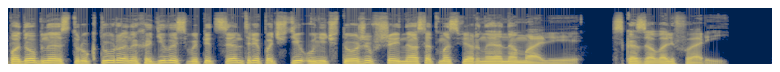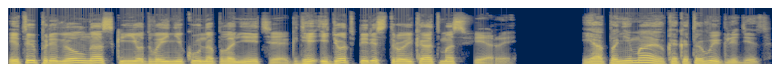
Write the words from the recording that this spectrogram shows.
Подобная структура находилась в эпицентре почти уничтожившей нас атмосферной аномалии, сказал Альфарий. И ты привел нас к ее двойнику на планете, где идет перестройка атмосферы. Я понимаю, как это выглядит,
